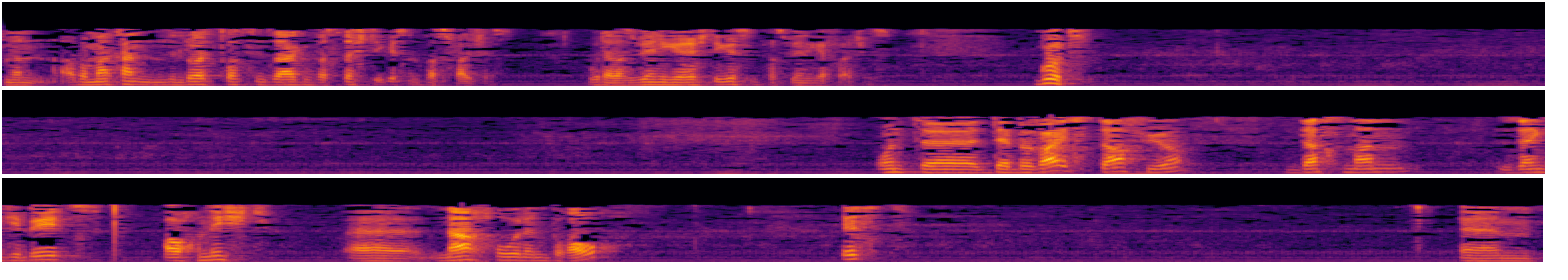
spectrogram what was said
Man, aber man kann den Leuten trotzdem sagen, was richtig ist und was falsch ist. Oder was weniger richtig ist und was weniger falsch ist. Gut. Und äh, der Beweis dafür, dass man sein Gebet auch nicht äh, nachholen braucht, ist ähm,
